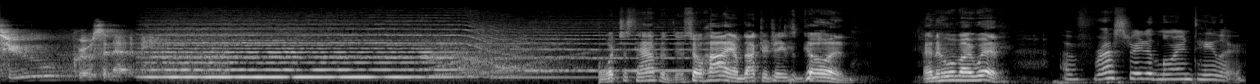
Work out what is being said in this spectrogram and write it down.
to Gross Anatomy. What just happened? So, hi, I'm Dr. Jason Cohen. And who am I with? A frustrated Lauren Taylor.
